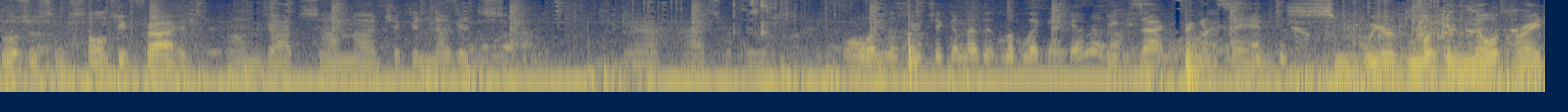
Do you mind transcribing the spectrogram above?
Those are some salty fries. Um, got some uh, chicken nuggets. Yeah, that's what they look like. Well, what does your chicken nugget look like in Canada? Exact freaking same. Some weird looking milk right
